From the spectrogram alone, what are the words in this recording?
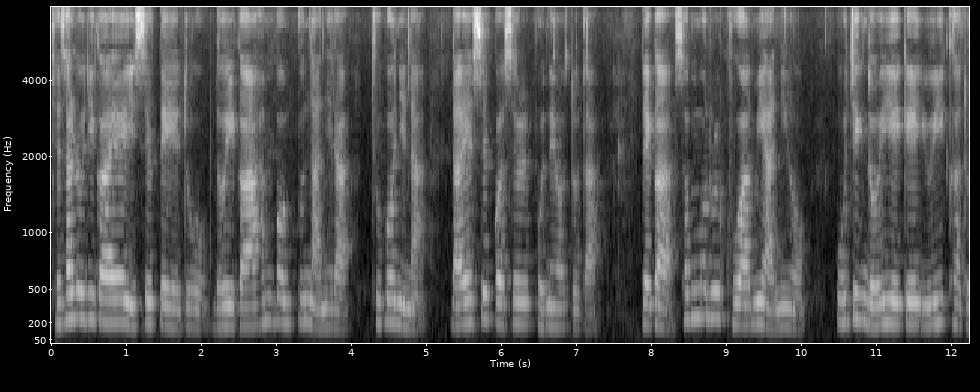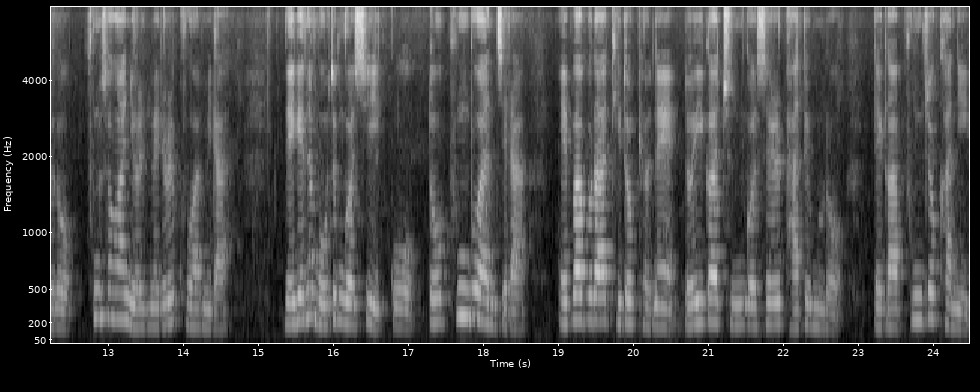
데살로니가에 있을 때에도 너희가 한 번뿐 아니라 두 번이나 나의 쓸 것을 보내었도다. 내가 선물을 구함이 아니요 오직 너희에게 유익하도록 풍성한 열매를 구함이라. 내게는 모든 것이 있고 또 풍부한지라 에바브라 디도 편에 너희가 준 것을 받음으로 내가 풍족하니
